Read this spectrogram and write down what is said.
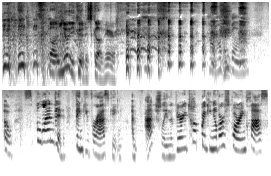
oh, you know you could just come here. How have you been? Oh, splendid. Thank you for asking. I'm actually in the very top ranking of our sparring class.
